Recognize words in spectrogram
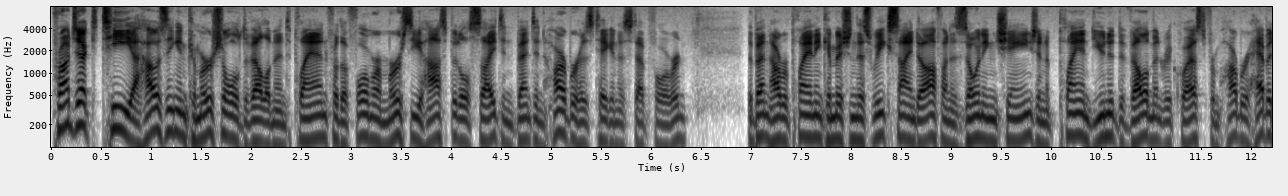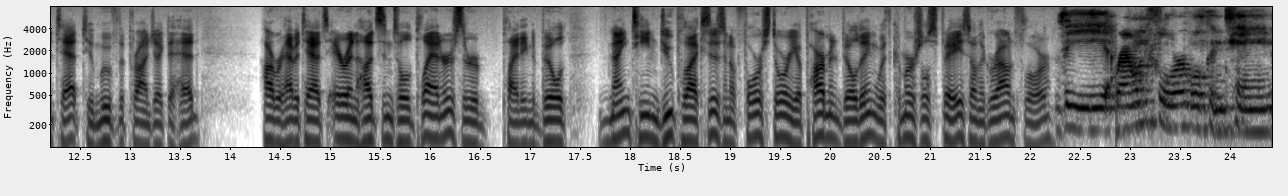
Project T, a housing and commercial development plan for the former Mercy Hospital site in Benton Harbor, has taken a step forward. The Benton Harbor Planning Commission this week signed off on a zoning change and a planned unit development request from Harbor Habitat to move the project ahead. Harbor Habitat's Aaron Hudson told planners they're planning to build 19 duplexes in a four story apartment building with commercial space on the ground floor. The ground floor will contain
